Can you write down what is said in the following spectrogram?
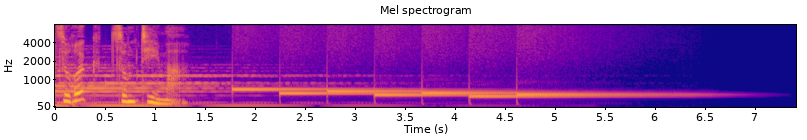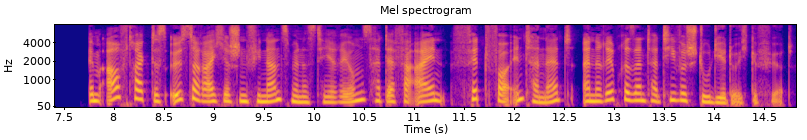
Zurück zum Thema. Im Auftrag des österreichischen Finanzministeriums hat der Verein Fit for Internet eine repräsentative Studie durchgeführt.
